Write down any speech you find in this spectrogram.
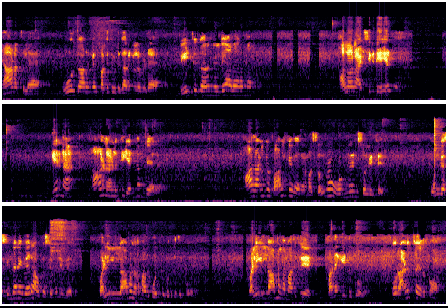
ஞானத்துல ஊர்காரங்கள் பக்கத்து வீட்டுக்காரங்களை விட வீட்டுக்காரங்கள்டே அலாரமா இருக்கும் அலாரம் அடிச்சுக்கிட்டே இருக்கும் ஏன்னா ஆளாளுக்கு எண்ணம் வேற. ஆளாளுக்கு வாழ்க்கை வேற. நம்ம சொல்றோம் ஒண்ணுன்னு சொல்லிட்டு. உங்க சிந்தனை வேற அவங்க சிந்தனை வேற. வழி இல்லாமல் நம்ம அதுக்கு ஒத்து கொடுத்துட்டு போவோம். வழி இல்லாமல் நம்ம அதுக்கு வணங்கிட்டு போவோம். ஒரு அழுத்தம் இருக்கும்.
